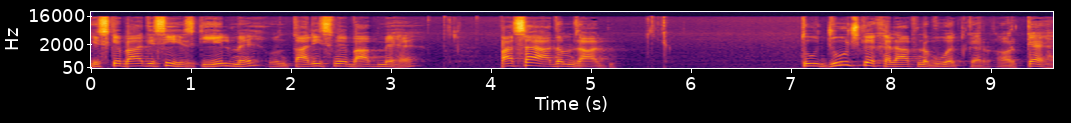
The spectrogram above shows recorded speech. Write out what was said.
اس کے بعد اسی حزکیل میں انتالیسویں باب میں ہے پس آدم زاد، تو جوج کے خلاف نبوت کر اور کہہ۔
